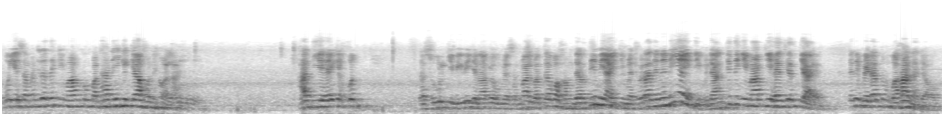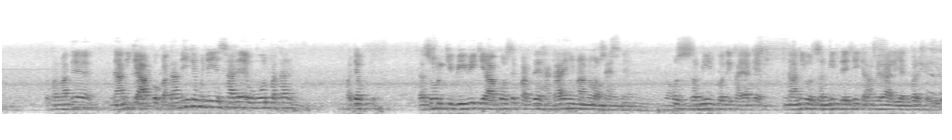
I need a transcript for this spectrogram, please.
وہ یہ سمجھ رہے تھے کہ امام کو پتہ نہیں کہ کیا ہونے والا ہے۔ حد یہ ہے کہ خود رسول کی بیوی جناب ام سلمہ البتہ وہ ہمدردی میں آئی تھی مشورہ دینے نہیں آئی تھی، وہ جانتی تھی کہ امام کی حیثیت کیا ہے۔ کہتے بیٹا تم وہاں نہ جاؤ۔ تو فرماتے ہیں، نانی کیا آپ کو پتا نہیں کہ مجھے یہ سارے امور پتا ہے اور جب رسول کی بیوی کی آنکھوں سے پردے ہٹائے امام حسین نے، اس زمین کو دکھایا کہ نانی، وہ زمین دیکھی جہاں میرا علی اکبر شہید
